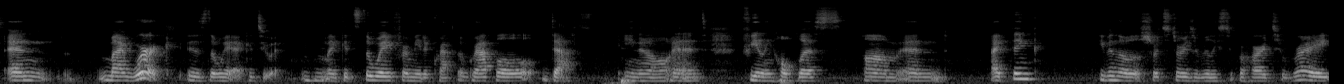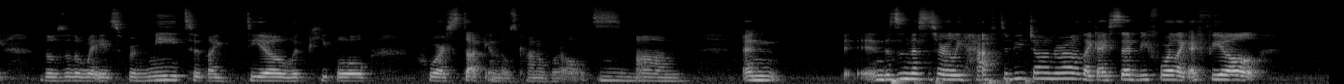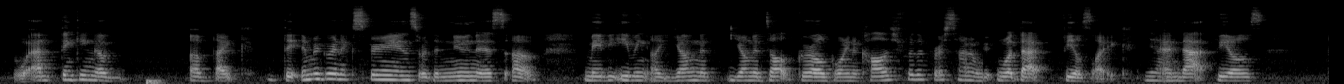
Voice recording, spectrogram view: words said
and my work is the way I could do it. Mhm. Like it's the way for me to gra- grapple death, you know, Right. and feeling hopeless. Um, and I think even though short stories are really super hard to write, those are the ways for me to like deal with people who are stuck in those kind of worlds. Mm. Um, and it doesn't necessarily have to be genre. Like I said before, like I feel I'm thinking of of like the immigrant experience or the newness of maybe even a young young adult girl going to college for the first time and what that feels like. Yeah. And that feels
